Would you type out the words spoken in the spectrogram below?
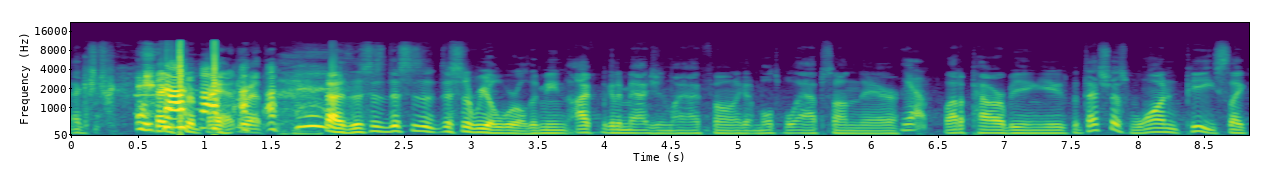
extra, extra bandwidth. This is this is a, this is a real world. I mean, I can imagine my iPhone. I got multiple apps on there. Yep. A lot of power being used, but that's just one piece. Like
